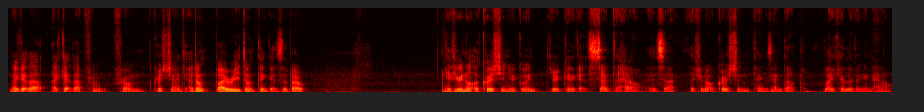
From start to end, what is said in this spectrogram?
And I get that. I get that from from Christianity. I don't, but I really don't think it's about if you're not a Christian, you're going you're to get sent to hell. Is that if you're not a Christian, things end up like you're living in hell.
